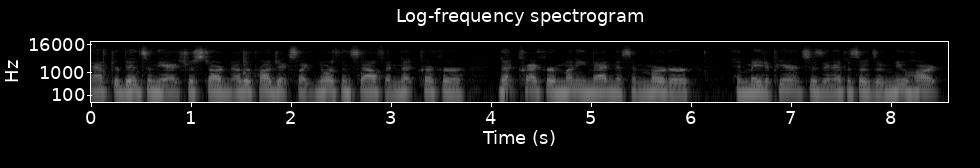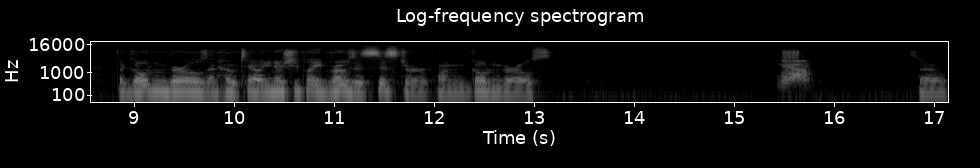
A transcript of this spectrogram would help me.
after Benson, the actress starred in other projects like North and South and Nutcracker, Nutcracker, Money, Madness, and Murder, and made appearances in episodes of Newhart, The Golden Girls, and Hotel. You know, she played Rose's sister on Golden Girls. Yeah. So,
